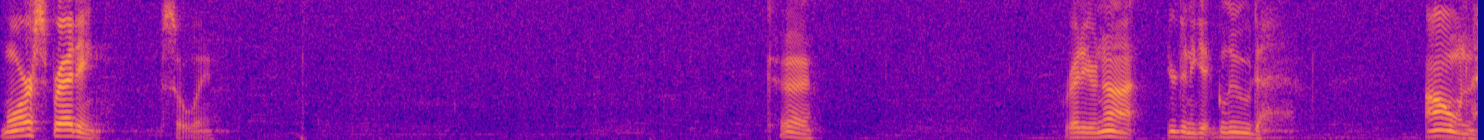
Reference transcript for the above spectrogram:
More spreading. So lame. Okay. Ready or not, you're going to get glued on.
